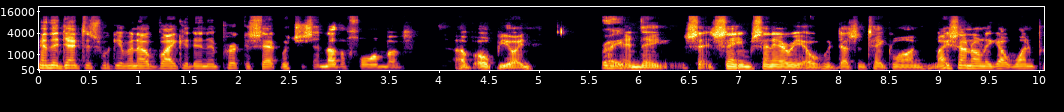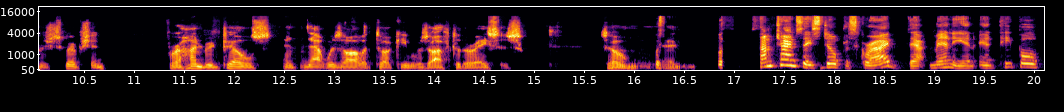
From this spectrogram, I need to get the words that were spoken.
and the dentists were giving out Vicodin and Percocet, which is another form of of opioid. Right. And the same scenario. It doesn't take long. My son only got one prescription for a hundred pills, and that was all it took. He was off to the races. So well, uh, sometimes they still prescribe that many, and, and people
